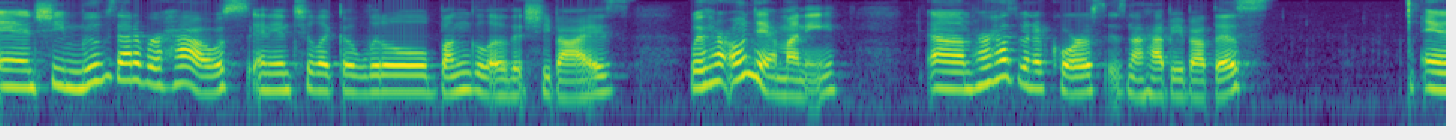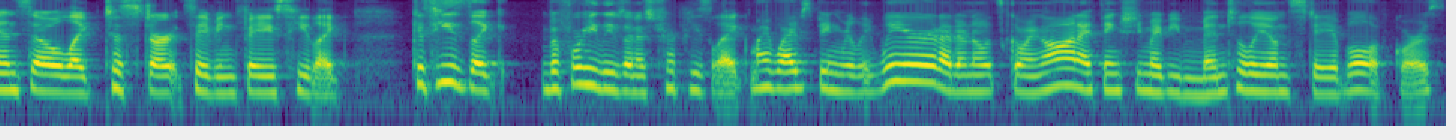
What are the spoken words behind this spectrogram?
And she moves out of her house and into like a little bungalow that she buys with her own damn money. Um, her husband, of course, is not happy about this. And so, like, to start saving face, he, like, because he's like, before he leaves on his trip, he's like, My wife's being really weird. I don't know what's going on. I think she might be mentally unstable, of course.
